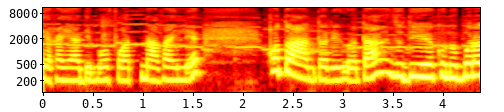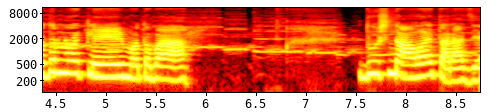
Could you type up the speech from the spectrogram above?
দেখাইয়া দিব, পথ না পাইলে। কত আন্তরিকতা, যদি কোনো বড় ধরনের ক্লেম অথবা দোষ না হয়, তারা যে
